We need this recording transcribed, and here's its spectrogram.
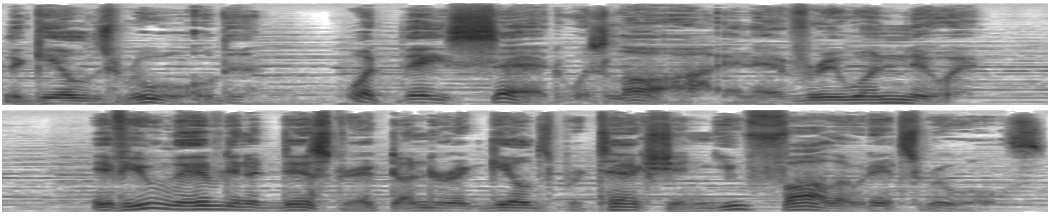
The guilds ruled. What they said was law, and everyone knew it. If you lived in a district under a guild's protection, you followed its rules.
